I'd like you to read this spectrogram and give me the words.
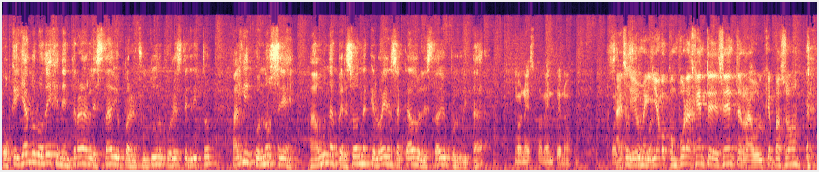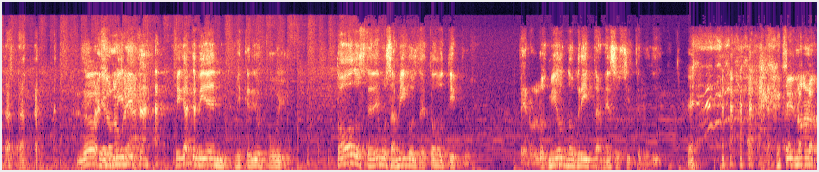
o que ya no lo dejen entrar al estadio para el futuro por este grito? ¿Alguien conoce a una persona que lo hayan sacado del estadio por gritar? Honestamente no. Sabes que yo me llevo con pura gente decente, Raúl, ¿qué pasó? No, pero fíjate bien, mi querido Pollo. Todos tenemos amigos de todo tipo. pero los míos no gritan, eso sí te lo digo. sí, no, no,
